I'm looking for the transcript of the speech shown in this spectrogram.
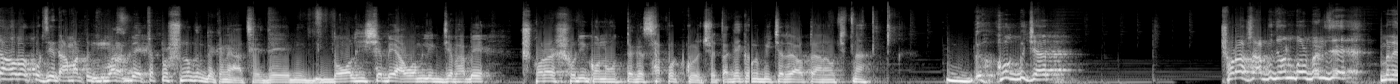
যা হবার করছে এটা আমার তো একটা প্রশ্ন কিন্তু এখানে আছে যে দল হিসেবে আওয়ামী লীগ যেভাবে সরাসরি গণহত্যাকে সাপোর্ট করেছে তাকে কোনো বিচারের আওতায় আনা উচিত না? হোক বিচার। সরাসরি আপনি যখন বলবেন যে মানে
